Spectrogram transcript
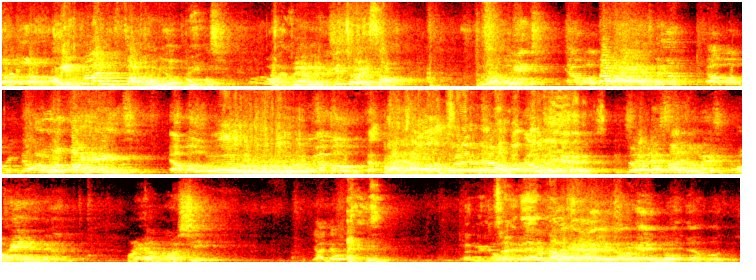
Oh, you bloody fuck on your bitch. Come on, nigga, get your ass off. Come on, bitch. Elbow. Get your ass out here, man. Oh, hands, nigga. Elbow on shit. Y'all do it. That nigga that no hand, no hand, no elbows.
